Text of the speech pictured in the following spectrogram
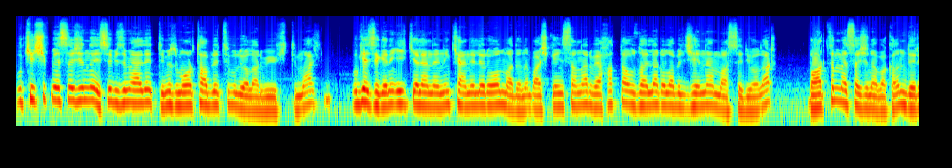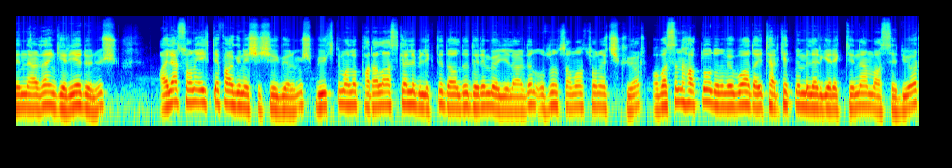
Bu keşif mesajında ise bizim elde ettiğimiz mor tableti buluyorlar büyük ihtimal. Bu gezegene ilk gelenlerinin kendileri olmadığını, başka insanlar ve hatta uzaylılar olabileceğinden bahsediyorlar. Bart'ın mesajına bakalım. Derinlerden geriye dönüş. Aylar sonra ilk defa güneş ışığı görmüş. Büyük ihtimalle paralı askerle birlikte daldığı derin bölgelerden uzun zaman sonra çıkıyor. Babasının haklı olduğunu ve bu adayı terk etmemeleri gerektiğinden bahsediyor.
